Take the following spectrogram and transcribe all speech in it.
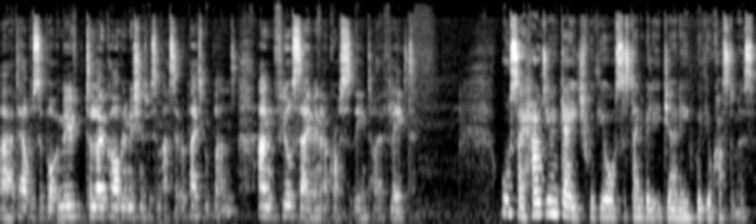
uh, to help us support a move to low carbon emissions with some asset replacement plans and fuel saving across the entire fleet. Also, how do you engage with your sustainability journey with your customers?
